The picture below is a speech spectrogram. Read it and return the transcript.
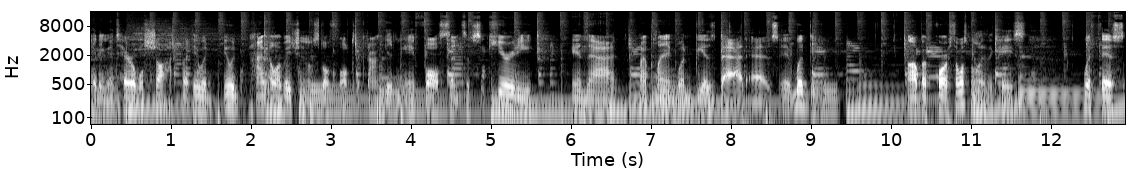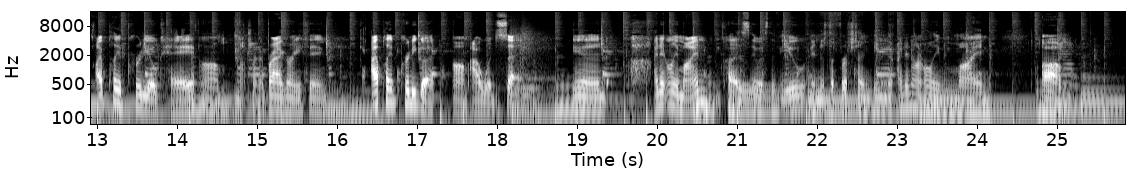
hitting a terrible shot, but it would it would have elevation and still fall to the ground, give me a false sense of security in that my playing wouldn't be as bad as it would be. Uh, but of course, that wasn't really the case with this. I played pretty okay. Um, I'm not trying to brag or anything. I played pretty good, um, I would say. And I didn't really mind because it was the view and it's the first time being there. I did not really mind um,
